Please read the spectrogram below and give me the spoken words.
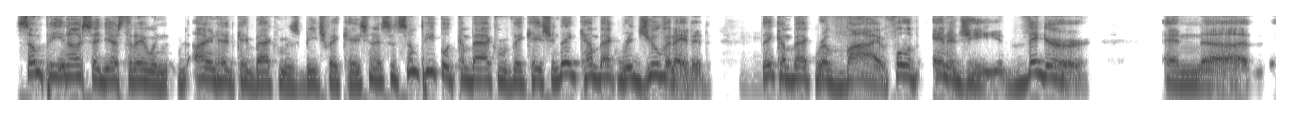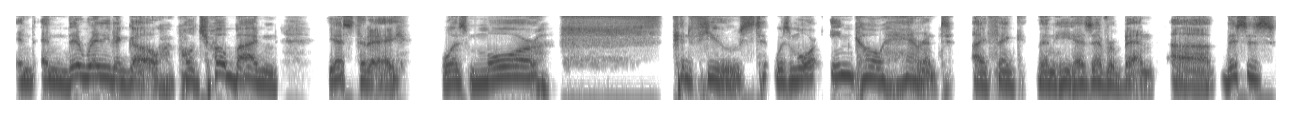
some people, you know, I said yesterday when Ironhead came back from his beach vacation, I said some people come back from vacation, they come back rejuvenated. Mm-hmm. They come back revived, full of energy and vigor and uh, and and they're ready to go. Well, Joe Biden yesterday was more confused, was more incoherent, I think, than he has ever been. Uh, this is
